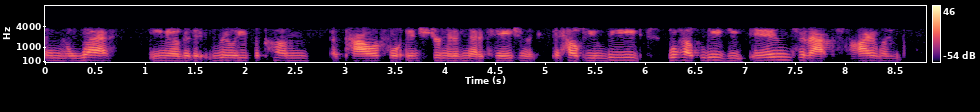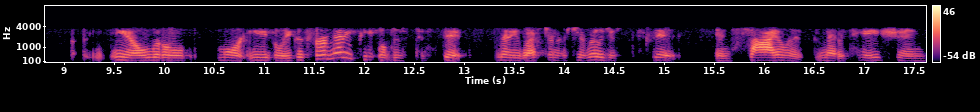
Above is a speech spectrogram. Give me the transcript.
in the West, you know, that it really becomes a powerful instrument of meditation to help you lead will help lead you into that silence, you know, a little more easily. Because for many people just to sit, many Westerners to really just sit in silent meditation,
